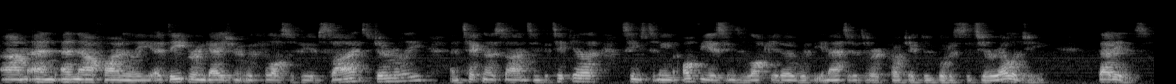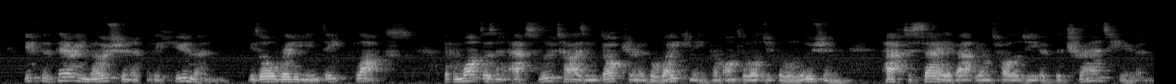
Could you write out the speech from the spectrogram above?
Um, and, and now finally, a deeper engagement with philosophy of science generally, and technoscience in particular, seems to me an obvious interlocutor with the emancipatory project of Buddhist soteriology. That is, if the very notion of the human is already in deep flux, then what does an absolutizing doctrine of awakening from ontological illusion have to say about the ontology of the transhuman?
